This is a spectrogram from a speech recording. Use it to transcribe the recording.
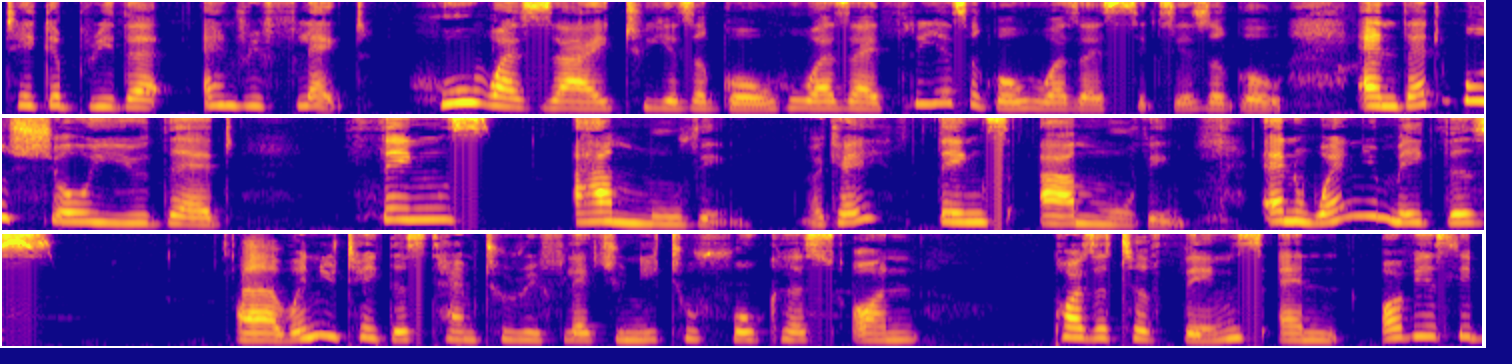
take a breather and reflect who was I two years ago? Who was I three years ago? Who was I six years ago? And that will show you that things are moving. Okay? Things are moving. And when you make this, uh, when you take this time to reflect, you need to focus on positive things and obviously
